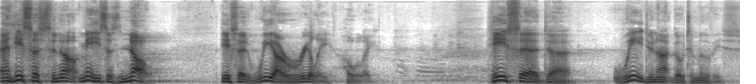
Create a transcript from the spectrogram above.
And he says to no, me, he says, no. He said, we are really holy. He said, uh, we do not go to movies.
